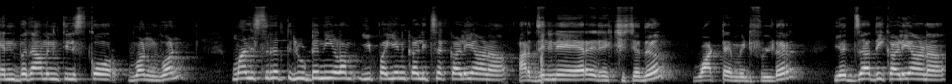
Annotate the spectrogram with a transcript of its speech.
എൺപതാം മിനിറ്റിൽ സ്കോർ വൺ വൺ. മത്സരത്തിലുടനീളം ഈ പയ്യൻ കളിച്ച കളിയാണ് അർജന്റീനയെ ഏറെ രക്ഷിച്ചത്. വാട്ട് എ മിഡ്ഫീൽഡർ. യജ്ജാതി കളിയാണ്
